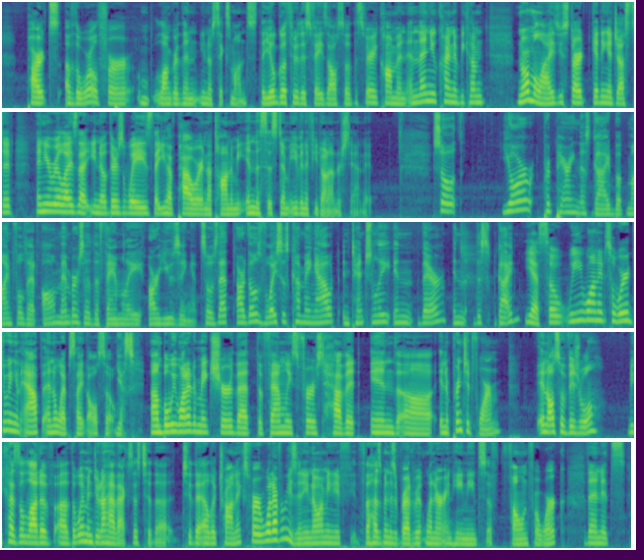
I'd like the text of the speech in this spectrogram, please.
parts of the world for longer than you know six months that you'll go through this phase also that's very common. And then you kind of become normalized you start getting adjusted and you realize that you know there's ways that you have power and autonomy in the system even if you don't understand it. So you're preparing this guidebook mindful that all members of the family are using it. So is that are those voices coming out intentionally in there in this guide? Yes. So we wanted so we're doing an app and a website also. Yes. Um, but we wanted to make sure that the families first have it in the uh, in a printed form and also visual because a lot of uh, the women do not have access to the to the electronics for whatever reason. You know, I mean, if, if the husband is a breadwinner and he needs a phone for work, then it's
